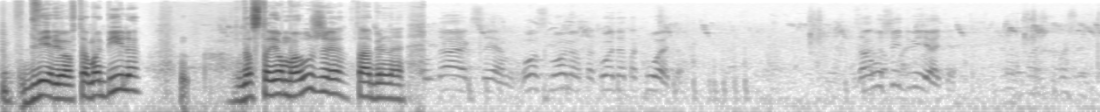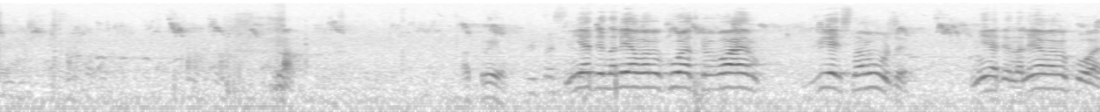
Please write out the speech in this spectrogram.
дверью автомобиля, достаем оружие табельное. Заглушить двигатель. Открыл. Медленно левой рукой открываем дверь снаружи. Медленно левой рукой.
